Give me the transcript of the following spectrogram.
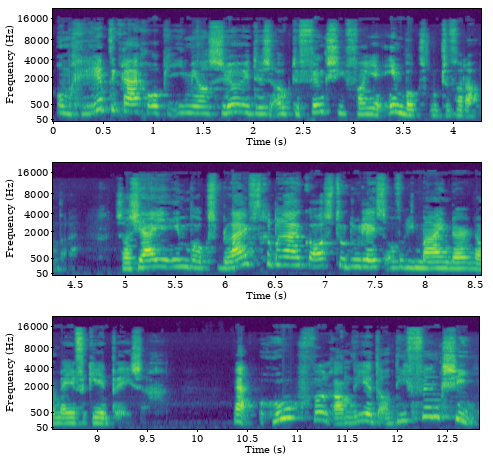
Om grip te krijgen op je e-mail zul je dus ook de functie van je inbox moeten veranderen. Dus als jij je inbox blijft gebruiken als to-do-list of reminder, dan ben je verkeerd bezig. Ja, hoe verander je dan die functie?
